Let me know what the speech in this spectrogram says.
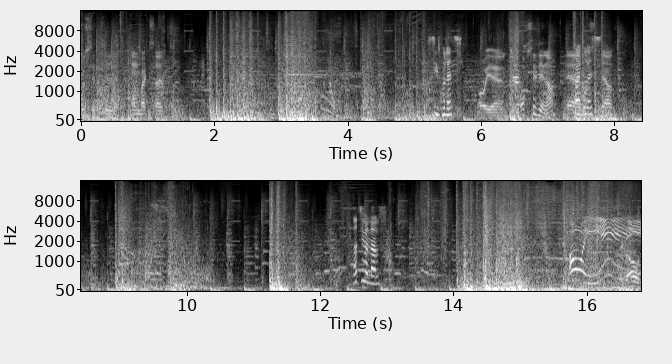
Two city. One backside. Six bullets. Oh yeah. Off city, no? Yeah. Five bullets. yeah, out. Not even half. Oh yeah! gold.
